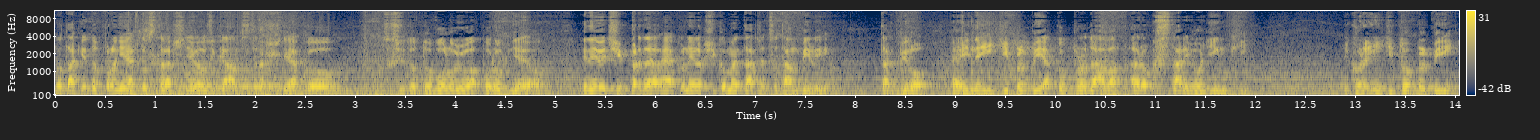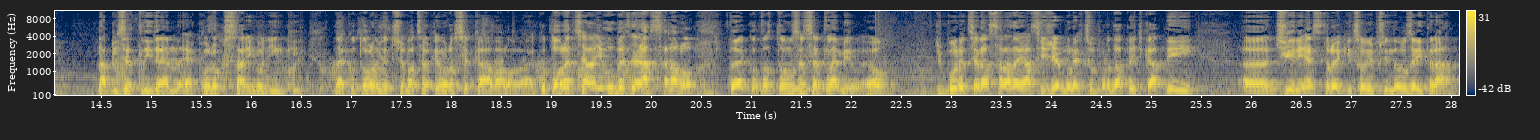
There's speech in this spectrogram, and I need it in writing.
no tak je to pro ně jako strašně, jo, říkám, strašně jako, co si to dovoluju a podobně, jo. Je největší prdel, jako nejlepší komentáře, co tam byly, tak bylo, hej, není ti blbý jako prodávat rok starý hodinky. Jako není ti to blbý? nabízet lidem jako rok starý hodinky. No jako tohle mě třeba celkem rozsekávalo. Jo. Jako tohle se ani vůbec nenasralo. To jako to, tomu jsem se tlemil, jo. Když Borec je nasraný asi, že mu nechci prodat teďka ty uh, Giri S3, co mi přijdou zítra,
